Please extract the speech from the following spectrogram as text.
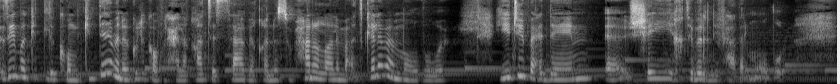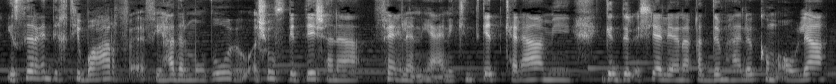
زي ما قلت لكم كنت دائما أقول لكم في الحلقات السابقة أنه سبحان الله لما أتكلم عن موضوع يجي بعدين شيء يختبرني في هذا الموضوع. يصير عندي اختبار في هذا الموضوع وأشوف قديش أنا فعلا يعني كنت قد كلامي قد الأشياء اللي أنا أقدمها لكم أو لا.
